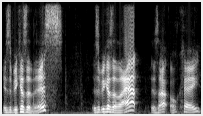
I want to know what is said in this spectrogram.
Is it because of this? Is it because of that? Is that okay?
